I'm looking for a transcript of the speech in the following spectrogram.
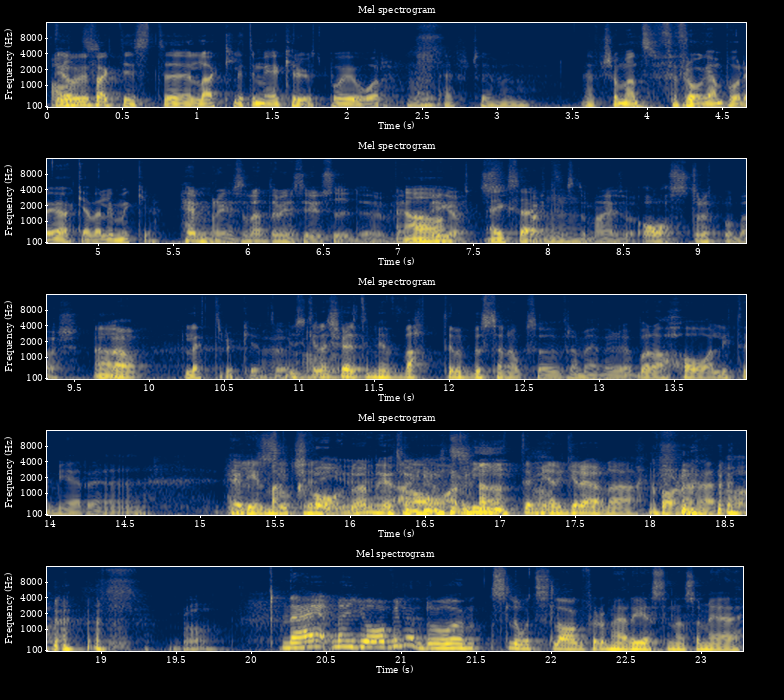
Det har vi faktiskt eh, lagt lite mer krut på i år. Mm. Efter, eftersom att förfrågan på det ökar väldigt mycket. Hemresorna inte minst är ju cider väldigt Ja, gött. exakt. Faktiskt. Mm. Man är så astrött på bärs. Ja, Ja. Lättdrucket. Vi ska Ja. köra lite mer vatten på bussarna också framöver. Bara ha lite mer... En del matcher. Hälsokvarnen, helt ja, enkelt. lite mer gröna kvarnar här. Ja, bra. Nej, men jag vill ändå slå ett slag för de här resorna som är...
